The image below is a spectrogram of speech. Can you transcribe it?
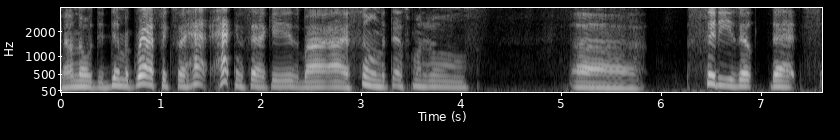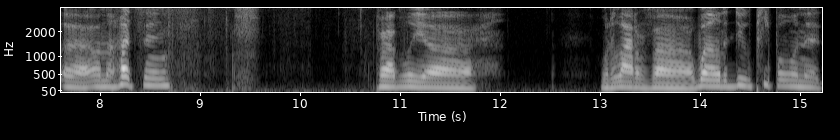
I don't know what the demographics of Hackensack is, but I assume that that's one of those uh, cities that that's uh, on the Hudson. Probably uh, with a lot of uh, well-to-do people in the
